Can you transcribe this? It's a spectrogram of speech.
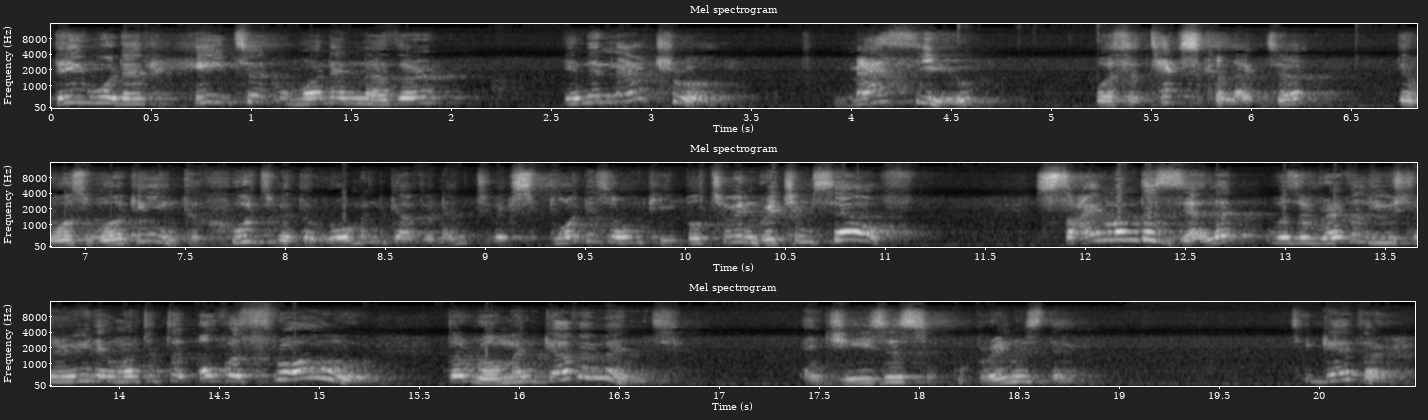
they would have hated one another in the natural. Matthew was a tax collector that was working in cahoots with the Roman government to exploit his own people to enrich himself. Simon the Zealot was a revolutionary that wanted to overthrow the Roman government. And Jesus brings them together.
